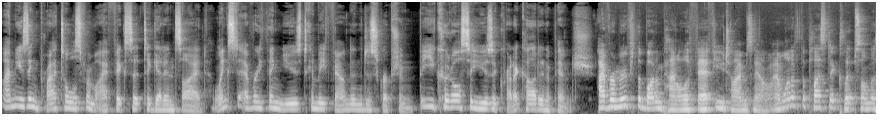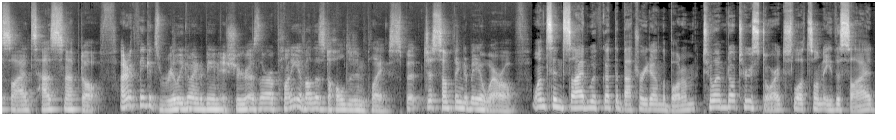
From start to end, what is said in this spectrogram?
I'm using pry tools from iFixit to get inside. Links to everything used can be found in the description, but you could also use a credit card in a pinch. I've removed the bottom panel a fair few times now, and one of the plastic clips on the sides has snapped off. I don't think it's really going to be an issue as there are plenty of others to hold it in place, but just something to be aware of. Once inside, we've got the battery down the bottom, two M.2 storage slots on either side,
